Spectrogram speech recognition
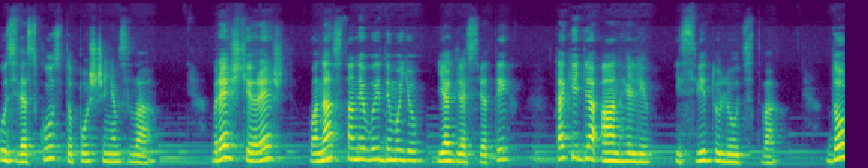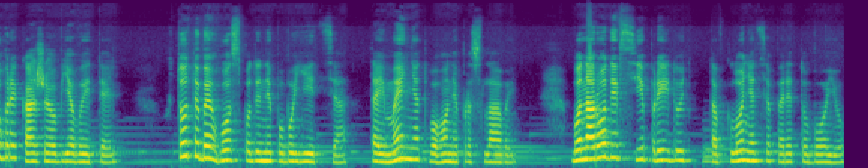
у зв'язку з допущенням зла. Врешті-решт, вона стане видимою як для святих, так і для ангелів і світу людства. Добре каже об'явитель. Хто тебе, Господи, не побоїться, та ймення Твого не прославить? Бо народи всі прийдуть та вклоняться перед Тобою.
